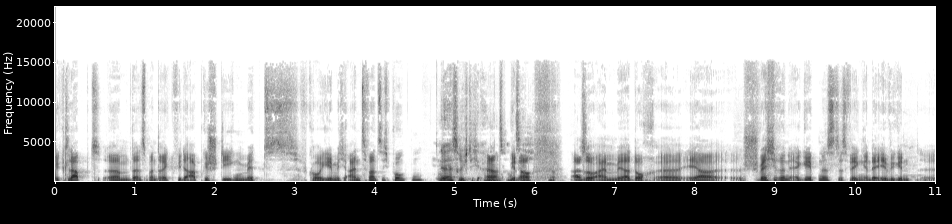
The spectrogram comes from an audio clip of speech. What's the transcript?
geklappt. Ähm, dann ist man direkt wieder abgestiegen mit, korrigiere mich, 21 Punkten. Ja, ist richtig. 21. Ja, genau. Ja. Also einem ja doch äh, eher schwächeren Ergebnis. Deswegen in der ewigen äh,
